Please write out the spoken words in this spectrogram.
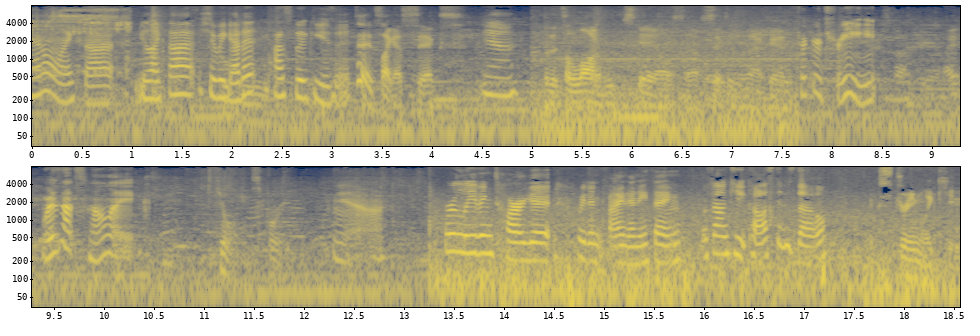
I don't like that. You like that? Should we get it? How spooky is it? It's like a six, Yeah. but it's a log scale, so six isn't that good. Trick or treat. What does that smell like? Killing spree. Yeah. We're leaving Target. We didn't find anything. We found cute costumes though. Extremely cute.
